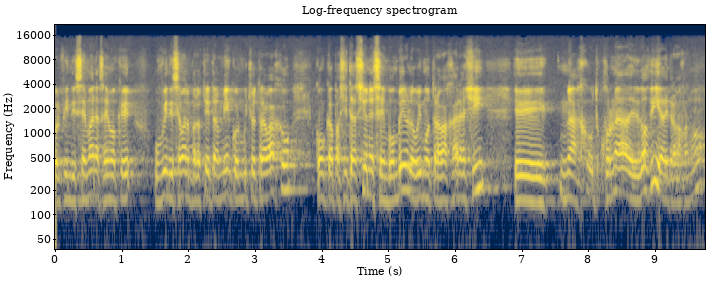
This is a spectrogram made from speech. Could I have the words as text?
el fin de semana. Sabemos que un fin de semana para usted también con mucho trabajo, con capacitaciones en bomberos, lo vimos trabajar allí. Eh, una jornada de dos días de trabajo, ¿no?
